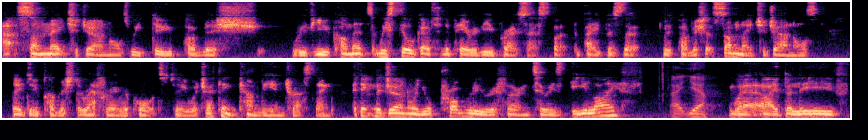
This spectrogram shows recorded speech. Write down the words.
at some nature journals, we do publish review comments. We still go through the peer review process, but the papers that we publish at some nature journals, they do publish the referee reports too, which I think can be interesting. I think the journal you're probably referring to is eLife, Uh, yeah. where I believe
